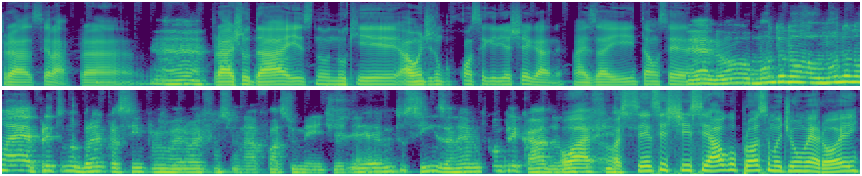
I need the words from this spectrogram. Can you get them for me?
para sei lá, para é. para ajudar isso no, no, que aonde não conseguiria chegar, né? Mas aí então você É, no, o mundo não o mundo não é preto no branco assim para o herói funcionar facilmente. Ele é. é. muito cinza, né? É muito complicado. É ou, a, se existisse algo próximo de um herói,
